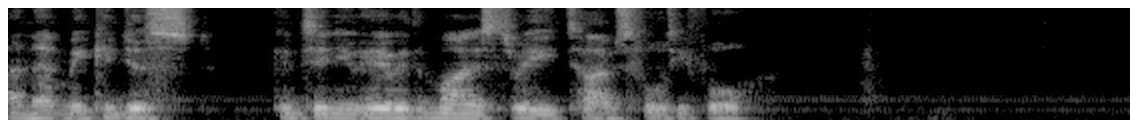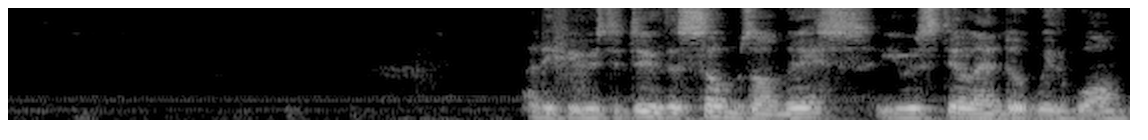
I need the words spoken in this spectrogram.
and then we can just continue here with the minus 3 times 44. And if you was to do the sums on this, you would still end up with 1.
